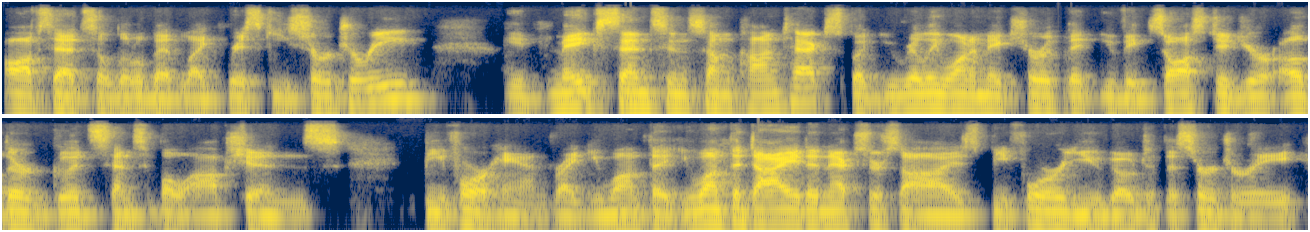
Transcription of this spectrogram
offsets a little bit like risky surgery it makes sense in some contexts, but you really want to make sure that you've exhausted your other good, sensible options beforehand, right? You want the you want the diet and exercise before you go to the surgery,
